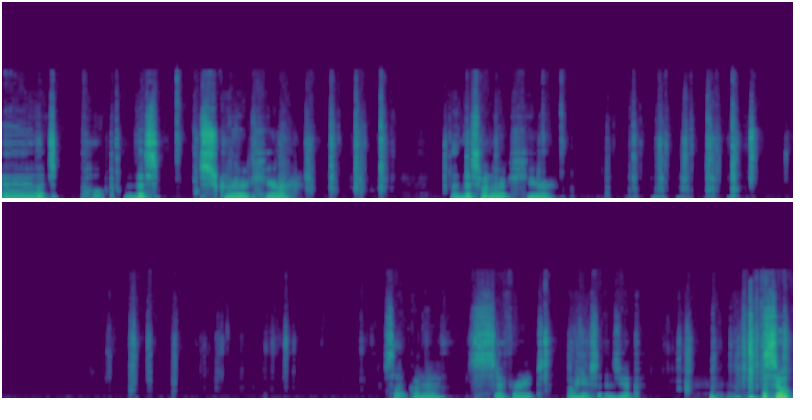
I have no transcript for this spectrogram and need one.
Uh, let's pop this screw out here and this one out here Is that going to separate? Oh yes it is, yep. So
